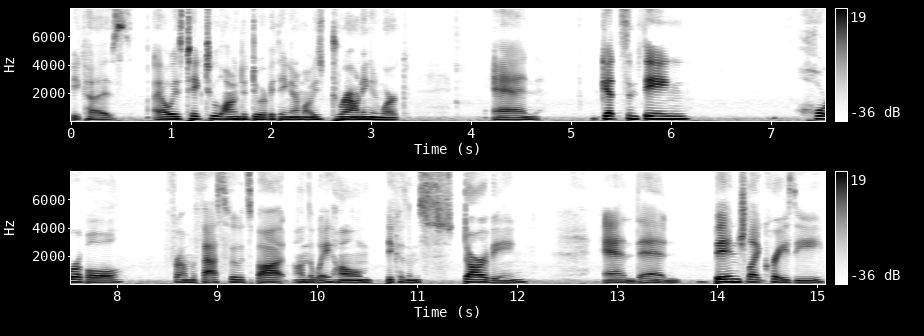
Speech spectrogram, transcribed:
because i always take too long to do everything and i'm always drowning in work and get something horrible from a fast food spot on the way home because I'm starving and then binge like crazy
